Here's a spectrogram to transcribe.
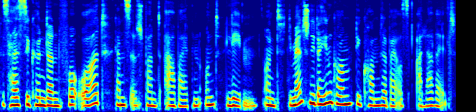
Das heißt, sie können dann vor Ort ganz entspannt arbeiten und leben. Und die Menschen, die da hinkommen, die kommen dabei aus aller Welt.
